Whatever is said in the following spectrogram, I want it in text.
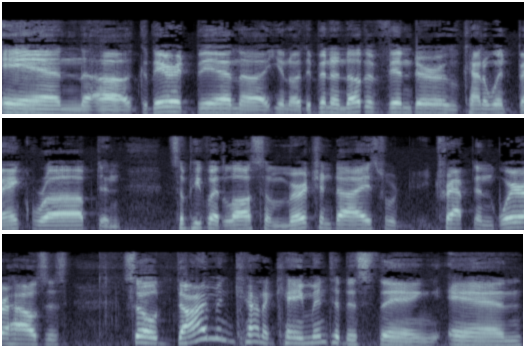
And uh, there had been uh, you know there'd been another vendor who kind of went bankrupt, and some people had lost some merchandise, were trapped in warehouses. So Diamond kind of came into this thing and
